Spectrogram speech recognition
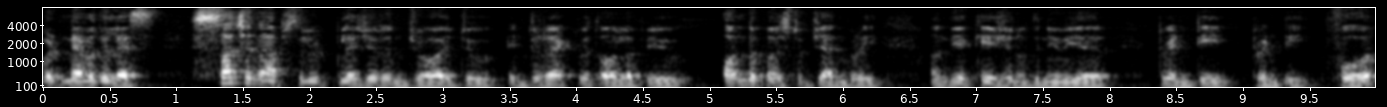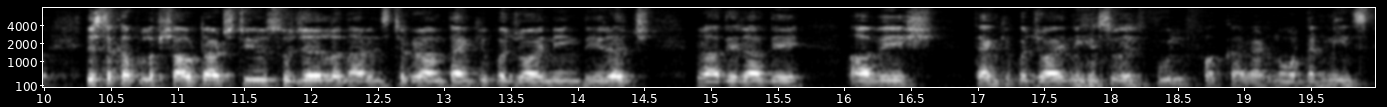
but nevertheless such an absolute pleasure and joy to interact with all of you on the 1st of January on the occasion of the new year 2024. Just a couple of shout outs to you, Sujal on our Instagram. Thank you for joining. Dheeraj, Radhe Radhe, Avesh. Thank you for joining as well. Full fucker. I don't know what that means.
